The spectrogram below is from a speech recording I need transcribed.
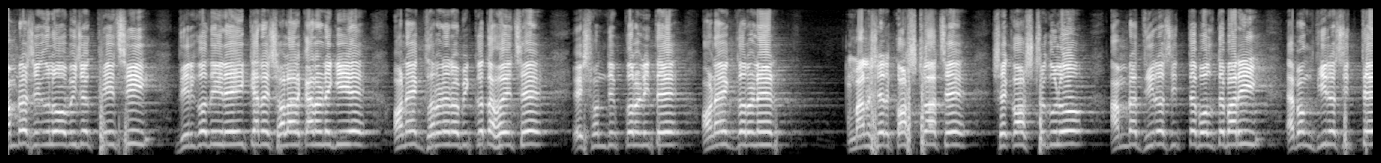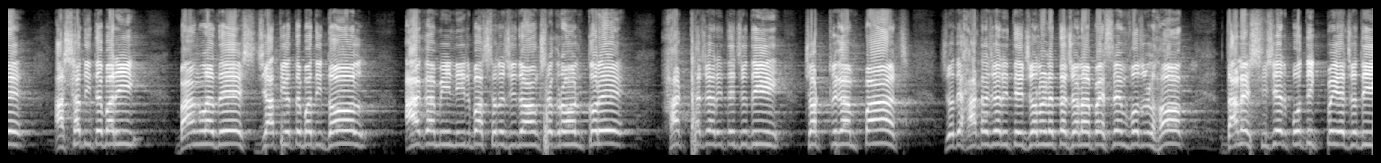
আমরা যেগুলো অভিযোগ পেয়েছি, দীর্ঘদিন এইখানে চলার কারণে গিয়ে অনেক ধরনের অভিজ্ঞতা হয়েছে। এই সন্দীপ কলোনিতে অনেক ধরনের মানুষের কষ্ট আছে। সে কষ্টগুলো আমরা ধীরচিত্তে বলতে পারি এবং ধীরচিত্তে আশা দিতে পারি। বাংলাদেশ জাতীয়তাবাদী দল আগামী নির্বাচনে যদি অংশগ্রহণ করে, হাটহাজারিতে যদি চট্টগ্রাম পাঁচ, যদি হাটহাজারিতে জননেতা জনাব এস এম ফজল হক দানের শীষের প্রতীক পেয়ে যদি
